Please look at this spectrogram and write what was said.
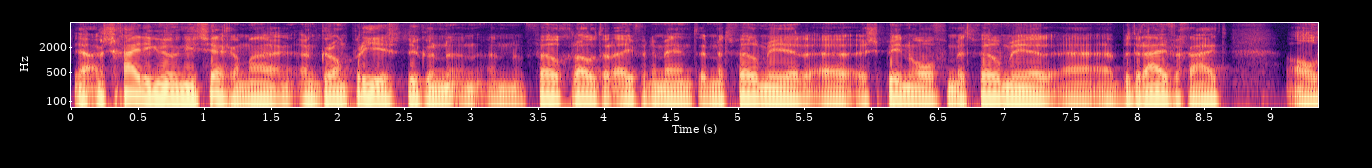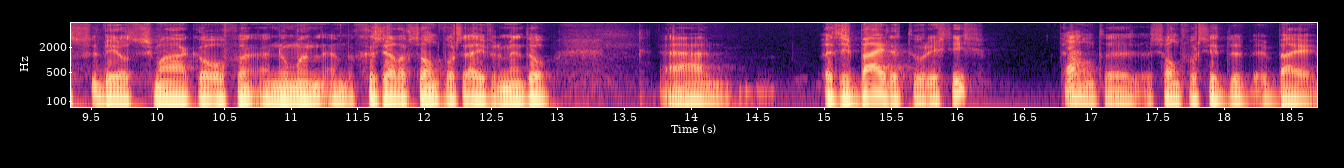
eh, Ja, een scheiding wil ik niet zeggen, maar een Grand Prix is natuurlijk een, een, een veel groter evenement... en met veel meer eh, spin-off, met veel meer eh, bedrijvigheid... als wereldse smaken of een, noem een, een gezellig Zandvoorts evenement op. Eh, het is beide toeristisch. Ja. Want eh Zandvoort zit bij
